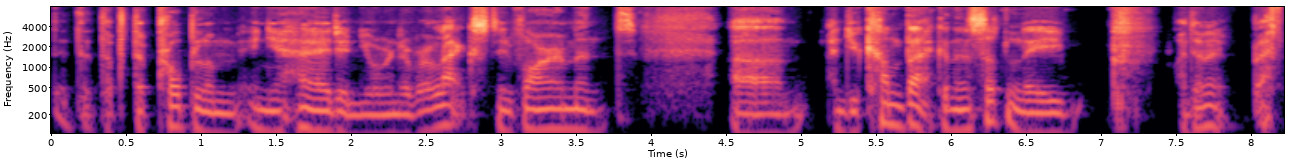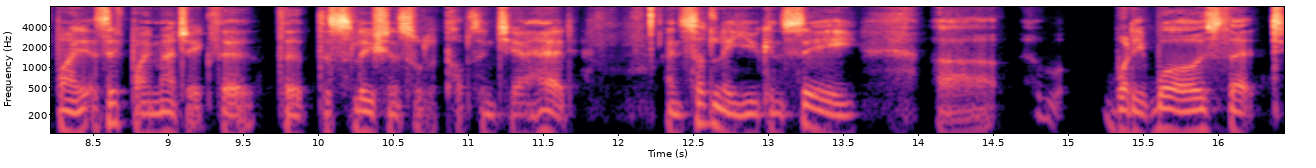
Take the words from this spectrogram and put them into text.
the the problem in your head and you're in a relaxed environment um, and you come back and then suddenly I don't know, as, by, as if by magic, the, the, the solution sort of pops into your head. And suddenly you can see uh, what it was that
